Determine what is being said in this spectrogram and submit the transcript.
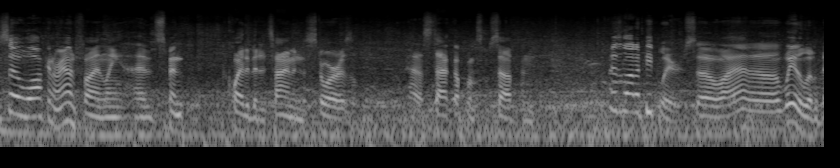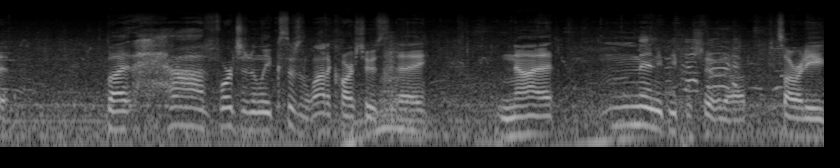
So walking around finally, I've spent quite a bit of time in the store. I had to stack up on some stuff, and there's a lot of people here, so I had to wait a little bit. But uh, unfortunately, because there's a lot of car shows today, not many people showed up. It's already,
